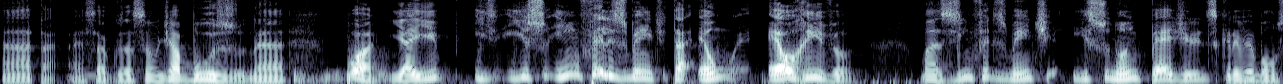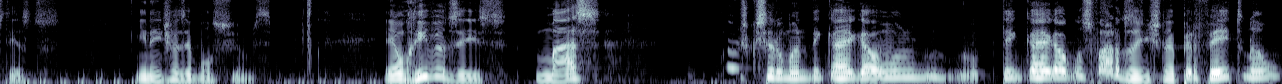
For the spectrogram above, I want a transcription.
Ah, tá. Essa acusação de abuso, né? Pô, e aí, isso, infelizmente, tá? É, um, é horrível. Mas, infelizmente, isso não impede ele de escrever bons textos. E nem de fazer bons filmes. É horrível dizer isso. Mas, acho que o ser humano tem que carregar, um, tem que carregar alguns fardos. A gente não é perfeito, não.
